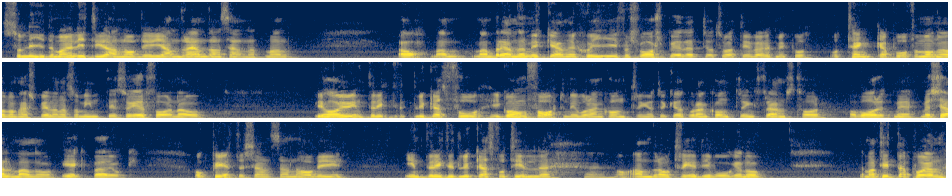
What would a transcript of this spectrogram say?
så lider man ju lite grann av det i andra ändan sen att man Ja, man, man bränner mycket energi i försvarsspelet. Jag tror att det är väldigt mycket att, att tänka på för många av de här spelarna som inte är så erfarna. Och vi har ju inte riktigt lyckats få igång farten i våran kontring. Jag tycker att våran kontring främst har, har varit med, med Kjellman och Ekberg och, och Petersen. Sen har vi inte riktigt lyckats få till eh, ja, andra och tredje vågen. Och när man tittar på en,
